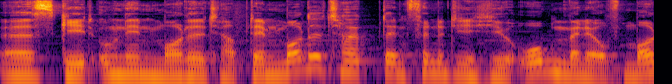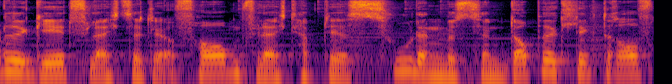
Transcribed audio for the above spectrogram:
Es geht um den Model Tab. Den Model Tab, den findet ihr hier oben, wenn ihr auf Model geht. Vielleicht seid ihr auf Home, vielleicht habt ihr es zu, dann müsst ihr einen Doppelklick drauf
